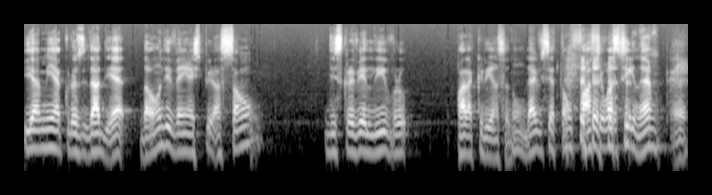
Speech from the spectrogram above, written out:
E a minha curiosidade é, da onde vem a inspiração de escrever livro para criança? Não deve ser tão fácil assim, né? É.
